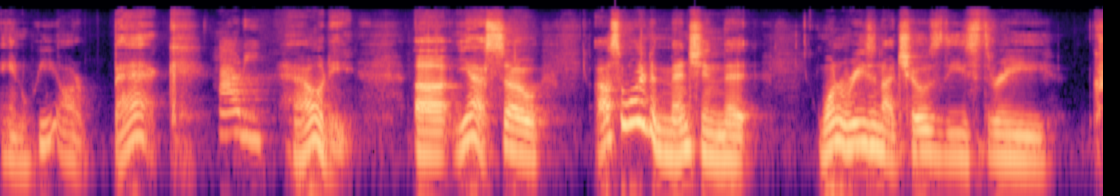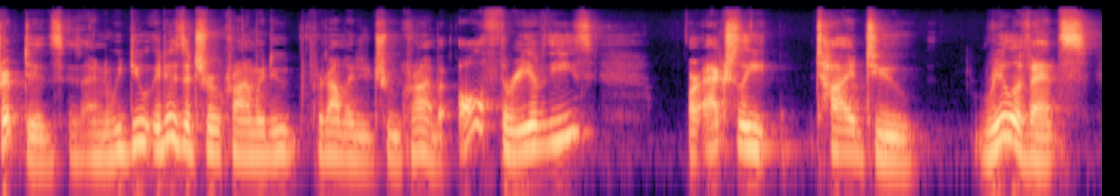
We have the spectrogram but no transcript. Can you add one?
And we are back. Howdy. Howdy. Uh, yeah, so I also wanted to mention that one reason I chose these three cryptids and we do, it is a true crime. We do predominantly do true crime, but all three of these are actually tied to real events,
